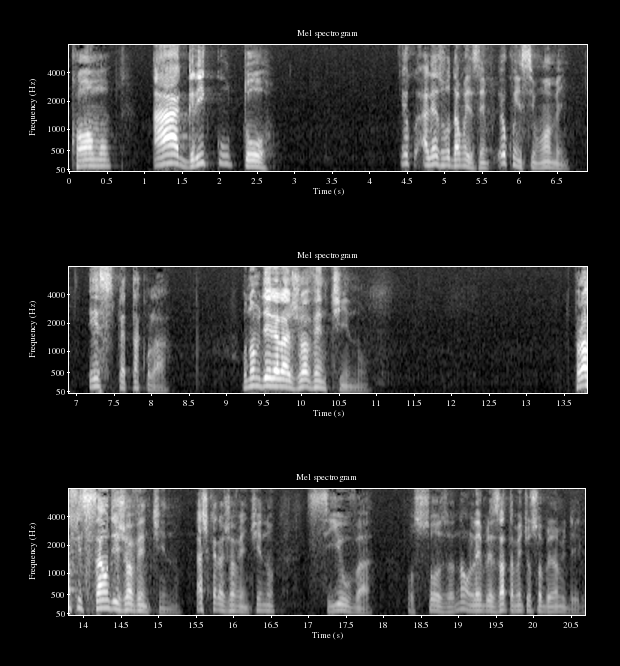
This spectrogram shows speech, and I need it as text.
como agricultor. Eu, aliás, vou dar um exemplo. Eu conheci um homem espetacular. O nome dele era Joventino. Profissão de Joventino. Acho que era Joventino Silva ou Souza, não lembro exatamente o sobrenome dele.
